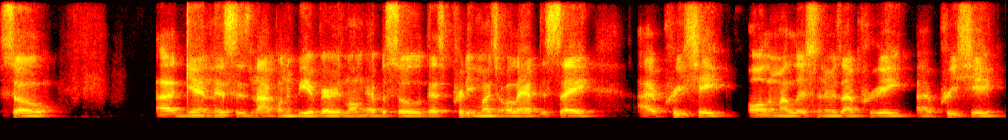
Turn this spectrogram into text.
So, again, this is not going to be a very long episode. That's pretty much all I have to say. I appreciate all of my listeners. I appreciate I appreciate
